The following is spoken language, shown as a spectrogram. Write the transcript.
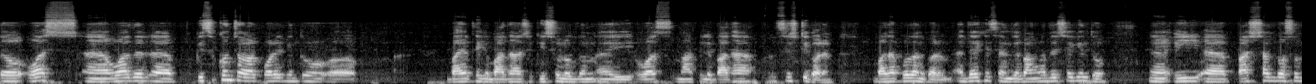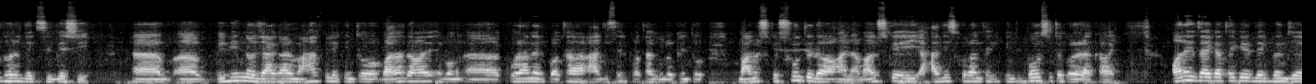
তো আহ, ওয়াজের কিছুক্ষণ চলার পরে কিন্তু বাইরে থেকে বাধা আসে কিছু লোকজন এই ওয়াজ মাহফিলে বাধা সৃষ্টি করেন বাধা প্রদান করেন। দেখেছেন যে বাংলাদেশে কিন্তু এই পাঁচ সাত বছর ধরে দেখছি বেশি। বিভিন্ন জায়গার মাহফিলে কিন্তু বাধা দেওয়া হয় এবং কোরআনের কথা, হাদিসের কথাগুলো কিন্তু মানুষকে শুনতে দেওয়া হয় না। মানুষকে এই হাদিস, কোরআন থেকে কিন্তু বঞ্চিত করে রাখা হয়। অনেক জায়গা থেকে দেখবেন যে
